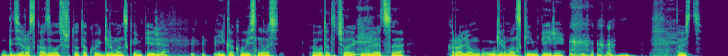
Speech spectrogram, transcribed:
где рассказывалось, что такое Германская империя. И, как выяснилось, вот этот человек является королем Германской империи. То есть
